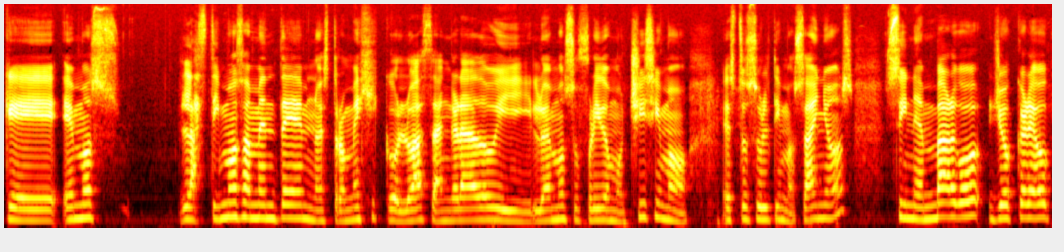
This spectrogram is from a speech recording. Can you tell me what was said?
que hemos lastimosamente nuestro México lo ha sangrado y lo hemos sufrido muchísimo estos últimos años. Sin embargo, yo creo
